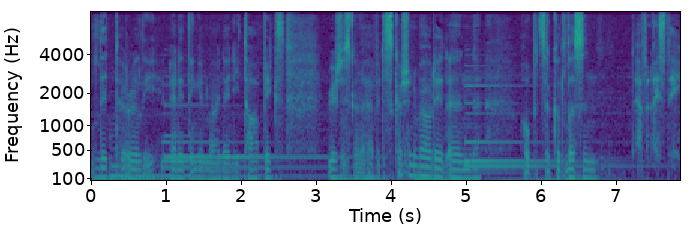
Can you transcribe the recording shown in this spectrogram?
literally anything in mind, any topics, we're just gonna have a discussion about it and hope it's a good listen. Have a nice day.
